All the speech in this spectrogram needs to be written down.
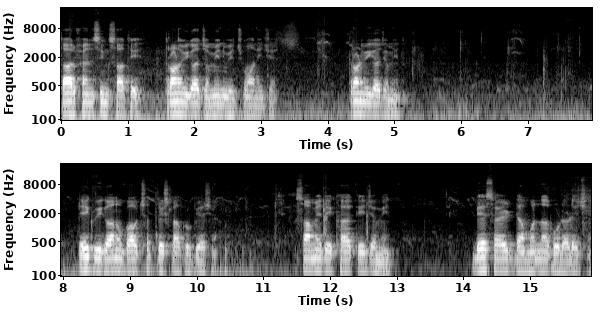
તાર ફેન્સિંગ સાથે ત્રણ વીઘા જમીન વેચવાની છે. ત્રણ વીઘા જમીન. એક વીઘાનો ભાવ છત્રીસ લાખ રૂપિયા છે. સામે દેખાય તે જમીન. બે સાઈડ ડામરના રોડ અડે છે.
